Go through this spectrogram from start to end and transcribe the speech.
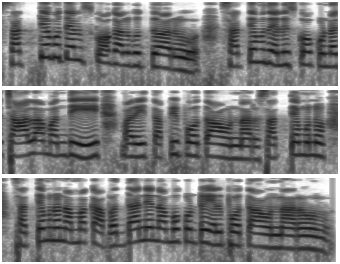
సత్యము తెలుసుకోగలుగుతారు. సత్యము తెలుసుకోకుండా చాలామంది మరి తప్పిపోతూ ఉన్నారు. సత్యమును సత్యమును నమ్మక అబద్ధాన్ని నమ్ముకుంటూ వెళ్ళిపోతూ ఉన్నారు.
